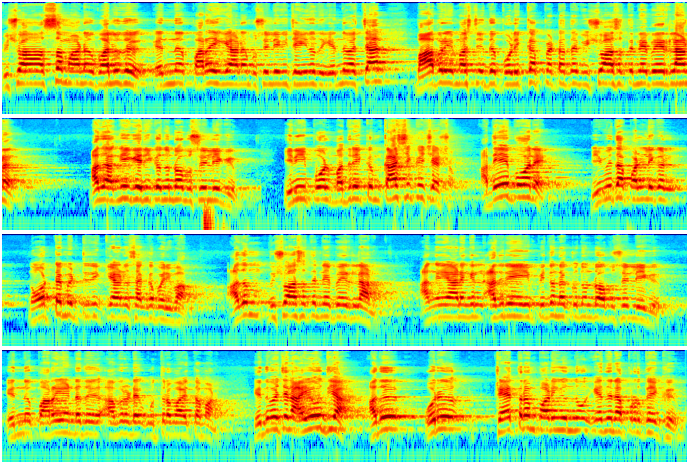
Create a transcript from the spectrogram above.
വിശ്വാസമാണ് വലുത് എന്ന് പറയുകയാണ് മുസ്ലിം ലീഗ് ചെയ്യുന്നത് എന്ന് വെച്ചാൽ ബാബറി മസ്ജിദ് പൊളിക്കപ്പെട്ടത് വിശ്വാസത്തിന്റെ പേരിലാണ്. അത് അംഗീകരിക്കുന്നുണ്ടോ മുസ്ലിം ലീഗ്? ഇനിയിപ്പോൾ മധുരയ്ക്കും കാശിക്കും ശേഷം അതേപോലെ വിവിധ പള്ളികൾ നോട്ടമിട്ടിരിക്കുകയാണ് സംഘപരിവാർ. അതും വിശ്വാസത്തിന്റെ പേരിലാണ്. അങ്ങനെയാണെങ്കിൽ അതിനെയും പിന്തുണക്കുന്നുണ്ടോ മുസ്ലിം ലീഗ് എന്ന് പറയേണ്ടത് അവരുടെ ഉത്തരവാദിത്തമാണ്. എന്ന് വെച്ചാൽ അയോധ്യ അത് ഒരു ക്ഷേത്രം പണിയുന്നു എന്നതിനപ്പുറത്തേക്ക്.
